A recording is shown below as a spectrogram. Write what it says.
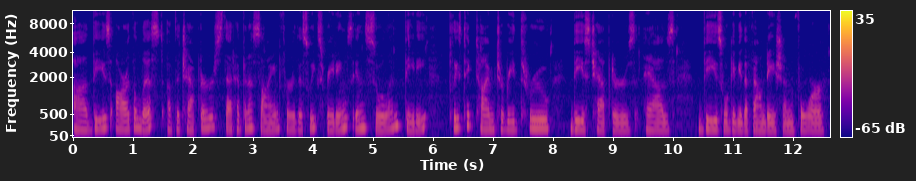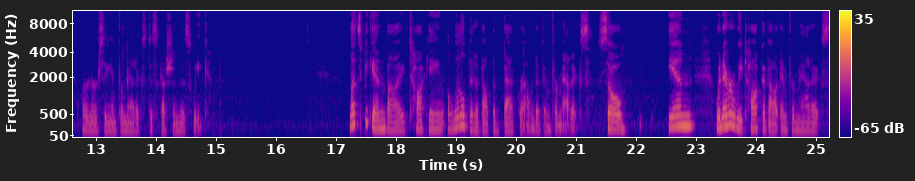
Uh, these are the list of the chapters that have been assigned for this week's readings in Sewell and Thede. Please take time to read through these chapters as these will give you the foundation for our nursing informatics discussion this week. Let's begin by talking a little bit about the background of informatics. So, in whenever we talk about informatics,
